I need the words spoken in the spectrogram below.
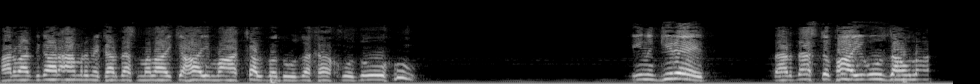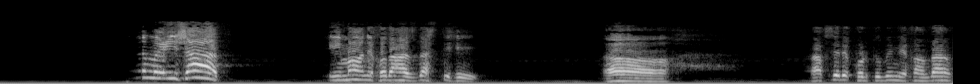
پروردگار امر می‌کرده است ملائکه های معکل به دوزخ خذوه این گیرید در دست و پای او زولان. معیشت. ایمان خدا از دسته آه. تفسیر قرطبی میخواندم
